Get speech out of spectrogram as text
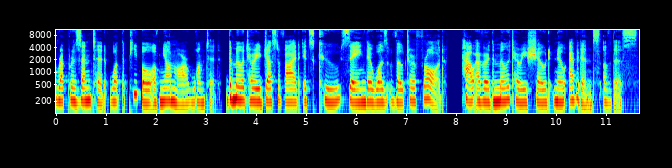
represented what the people of Myanmar wanted. The military justified its coup, saying there was voter fraud. However, the military showed no evidence of this.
